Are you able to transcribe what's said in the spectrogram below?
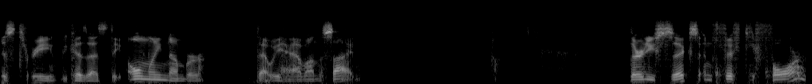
is 3 because that's the only number that we have on the side. 36 and 54.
